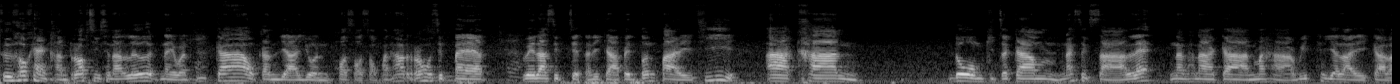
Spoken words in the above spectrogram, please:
คือเขาแข่งขันรอบชิงชนะเลิศในวันที่ 9 กันยายน พศ 2568เวลา 17 นาฬิกาเป็นต้นไปที่อาคาร โดมกิจกรรม นักศึกษาและนันทนาการมหาวิทยาลัยกาล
